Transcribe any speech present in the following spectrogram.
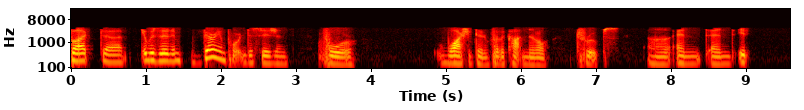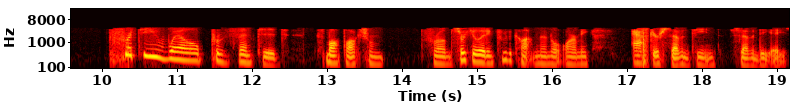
but uh, it was a very important decision for Washington for the Continental troops, uh, and and it pretty well prevented smallpox from from circulating through the Continental Army after 1778.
